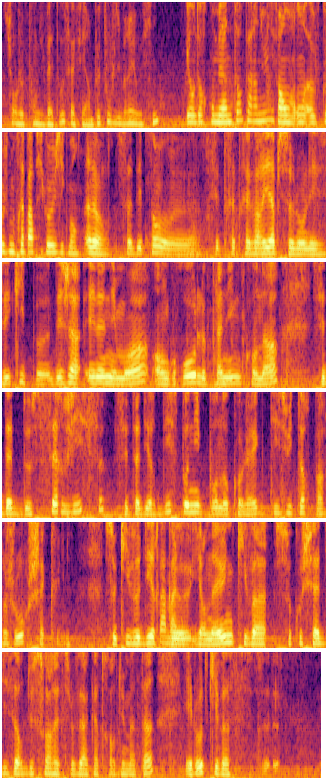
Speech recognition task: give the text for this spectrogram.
sur le pont du bateau, ça fait un peu tout vibrer aussi. Et on dort combien de temps par nuit? Enfin, on- on- que je me prépare psychologiquement. Alors, ça dépend, euh, c'est très très variable selon les équipes. Euh, Déjà, Hélène et moi, en gros, le planning qu'on a, c'est d'être de service, c'est-à-dire disponible pour nos collègues 18 heures par jour chacune. Ce qui veut dire qu'il y en a une qui va se coucher à 10 heures du soir et se lever à 4 heures du matin, et l'autre qui va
